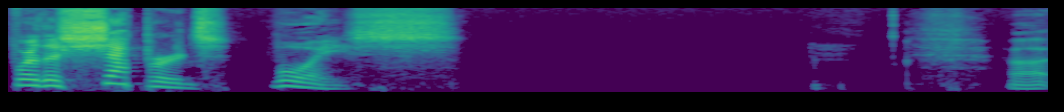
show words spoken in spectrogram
for the shepherd's voice. Uh,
